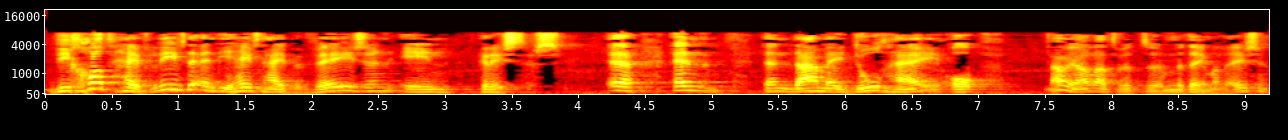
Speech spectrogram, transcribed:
die God heeft liefde en die heeft hij bewezen in Christus. Uh, en, en daarmee doelt hij op, nou ja, laten we het uh, meteen maar lezen.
